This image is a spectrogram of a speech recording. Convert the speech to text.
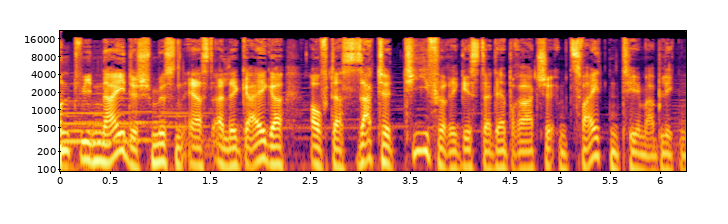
Und wie neidisch müssen erst alle Geiger auf das satte, tiefe Register der Bratsche im zweiten Thema blicken.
